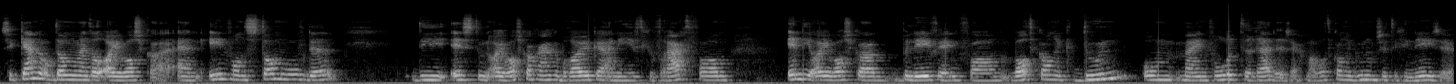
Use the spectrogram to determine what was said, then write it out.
ze kenden op dat moment al ayahuasca. En een van de stamhoofden, die is toen ayahuasca gaan gebruiken en die heeft gevraagd van in die ayahuasca beleving van wat kan ik doen om mijn volk te redden, zeg maar. Wat kan ik doen om ze te genezen?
